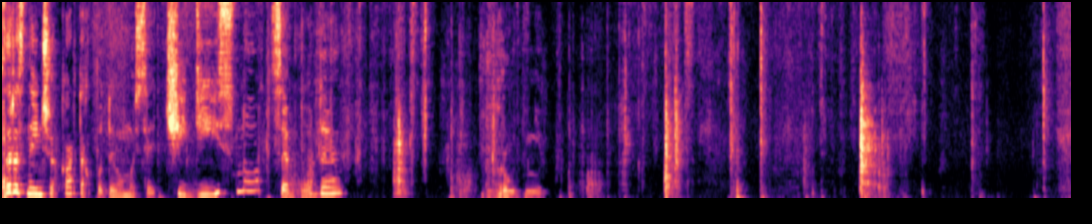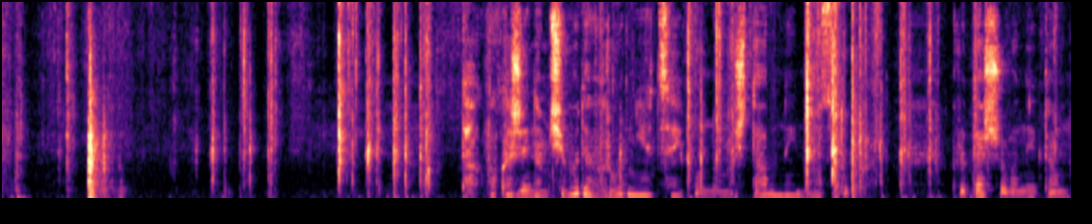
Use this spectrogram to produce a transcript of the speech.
Зараз на інших картах подивимося, чи дійсно це буде в грудні. Покажи нам, чи буде в грудні цей повномасштабний наступ. Про те, що вони там.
